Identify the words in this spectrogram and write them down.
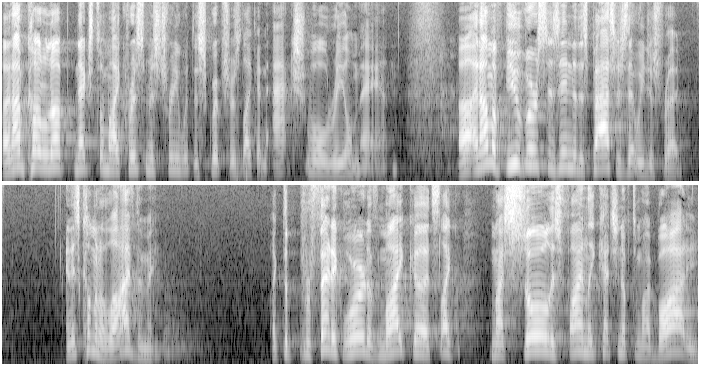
And I'm cuddled up next to my Christmas tree with the scriptures like an actual real man. Uh, and I'm a few verses into this passage that we just read. And it's coming alive to me. Like the prophetic word of Micah, it's like my soul is finally catching up to my body.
